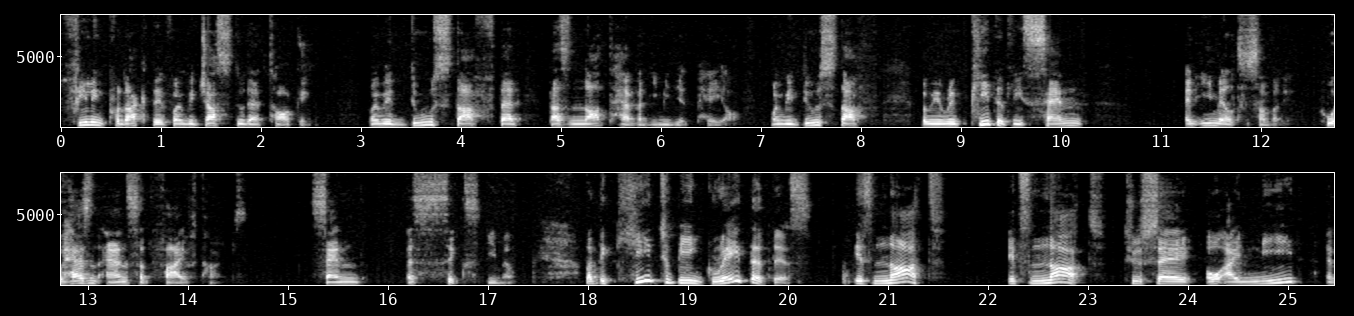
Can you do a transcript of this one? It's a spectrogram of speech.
feeling productive when we just do that talking, when we do stuff that does not have an immediate payoff, when we do stuff when we repeatedly send an email to somebody who hasn't answered five times. Send a sixth email. But the key to being great at this is not, it's not to say, oh, I need a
